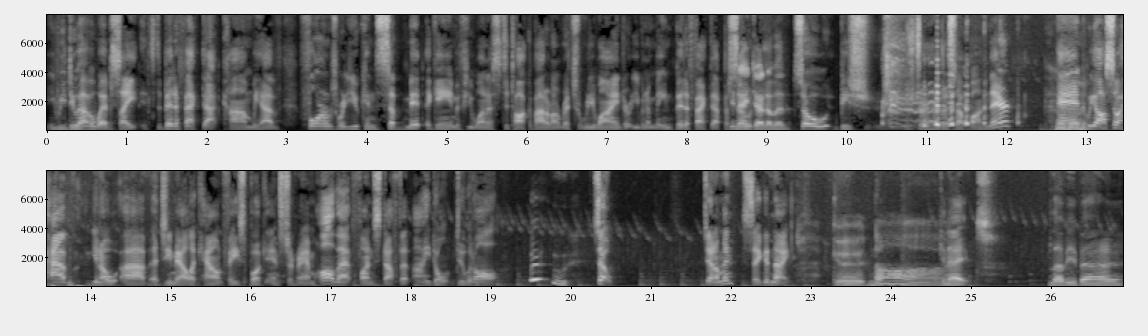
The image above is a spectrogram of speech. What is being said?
we do have a website. It's thebiteffect.com. We have forums where you can submit a game if you want us to talk about it on Retro Rewind or even a main Bit Effect episode. Good night, gentlemen. So be sure to hit us up on there. And we also have, you know, uh, a Gmail account, Facebook, Instagram, all that fun stuff that I don't do at all. So, gentlemen, say good night. Good night. Good night. Love you, bye.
